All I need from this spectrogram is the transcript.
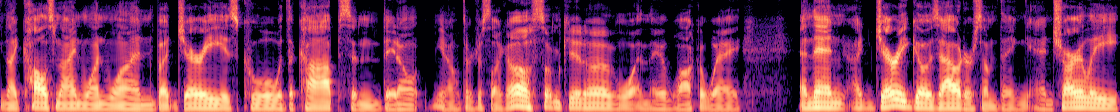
like calls 911, but Jerry is cool with the cops and they don't, you know, they're just like, oh, some kid, uh, and and they walk away. And then uh, Jerry goes out or something and Charlie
